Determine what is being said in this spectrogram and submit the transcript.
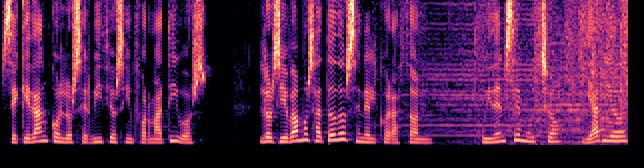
Se quedan con los servicios informativos. Los llevamos a todos en el corazón. Cuídense mucho y adiós.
